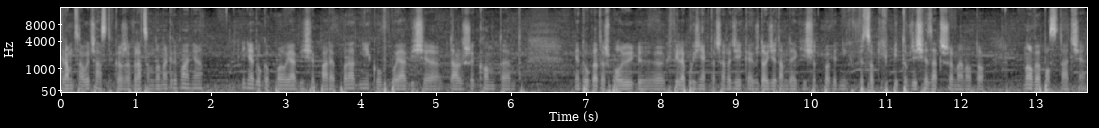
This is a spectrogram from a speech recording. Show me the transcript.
gram cały czas, tylko że wracam do nagrywania i niedługo pojawi się parę poradników, pojawi się dalszy content. Niedługo też po, yy, chwilę później, jak ta czarodziejka już dojdzie tam do jakichś odpowiednich wysokich pitów, gdzie się zatrzyma, no to nowe postacie.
